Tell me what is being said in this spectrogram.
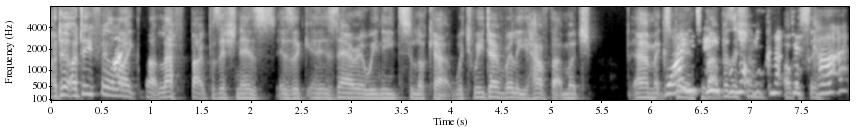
I do. I do feel I, like that left back position is is, a, is an area we need to look at, which we don't really have that much um, experience why are in that position. Not looking at obviously. Jess Carter?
